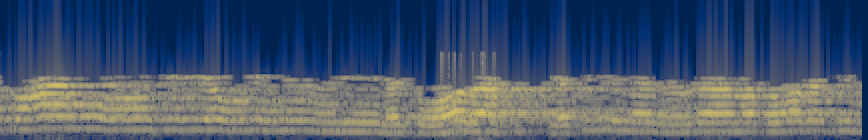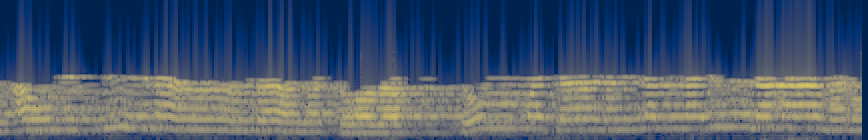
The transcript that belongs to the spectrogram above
إطعام في يوم ذي مسغبة يتيما ذا مقربة أو مسكينا ذا مكربة ثم كان من الذين آمنوا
